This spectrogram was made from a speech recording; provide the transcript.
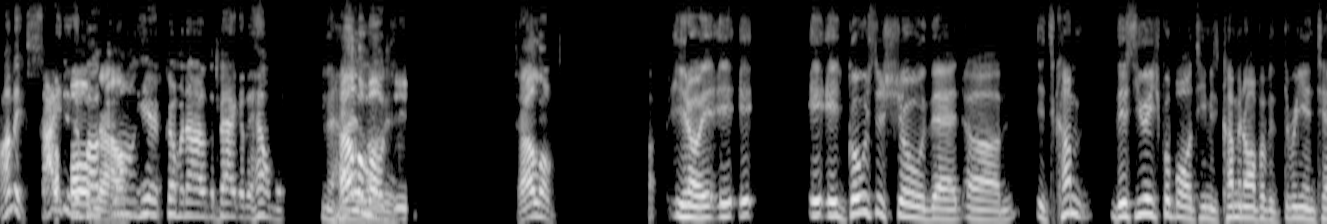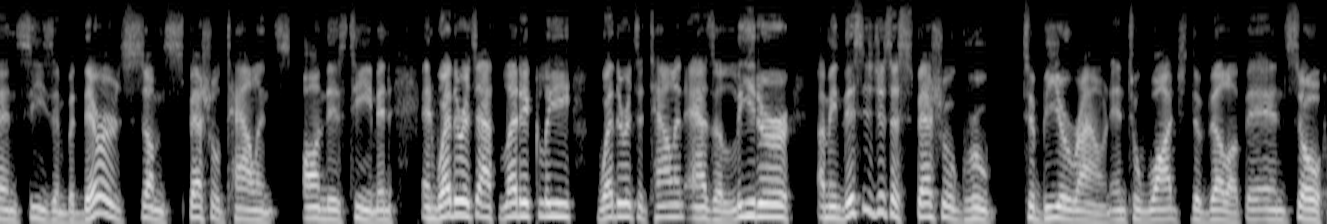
I'm excited about now. long hair coming out of the back of the helmet. Tell him, OG. Tell him. You know, it, it it it goes to show that um, it's come. This UH football team is coming off of a three and ten season, but there are some special talents on this team, and and whether it's athletically, whether it's a talent as a leader, I mean, this is just a special group to be around and to watch develop. And so,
